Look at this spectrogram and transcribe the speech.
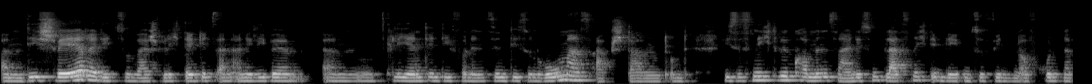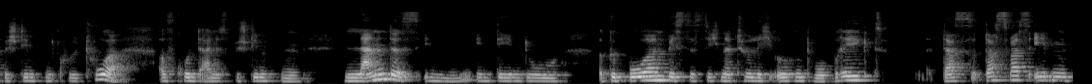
ähm, die Schwere, die zum Beispiel, ich denke jetzt an eine liebe ähm, Klientin, die von den Sintis und Romas abstammt und dieses Nicht-Willkommen-Sein, diesen Platz nicht im Leben zu finden aufgrund einer bestimmten Kultur, aufgrund eines bestimmten Landes, in, in dem du geboren bist, das dich natürlich irgendwo prägt. Das, das, was eben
